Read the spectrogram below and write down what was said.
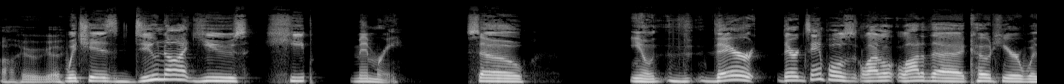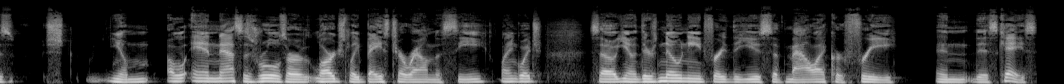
Oh, here we go. which is do not use heap memory. So, you know, th- their their examples. A lot of, a lot of the code here was, you know, and NASA's rules are largely based around the C language. So, you know, there's no need for the use of malloc or free in this case,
